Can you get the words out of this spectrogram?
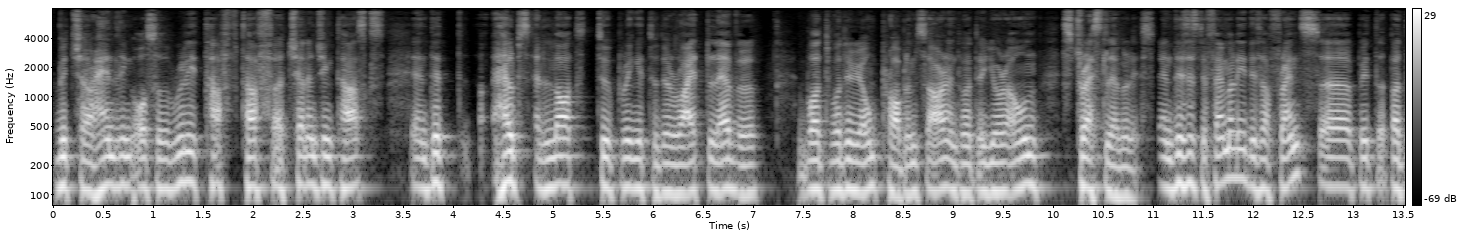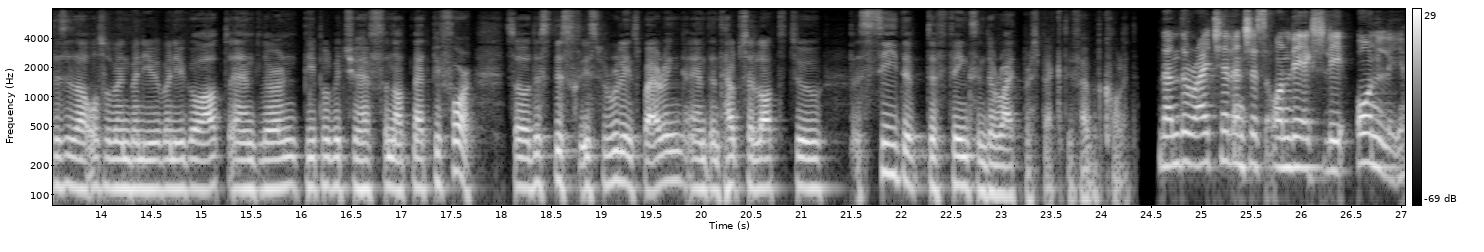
which are handling also really tough, tough, uh, challenging tasks. And it helps a lot to bring it to the right level what, what your own problems are and what your own stress level is. And this is the family, these are friends, uh, but, but this is also when, when, you, when you go out and learn people which you have not met before. So this, this is really inspiring and, and helps a lot to see the, the things in the right perspective, I would call it. Then the right challenge is only actually only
